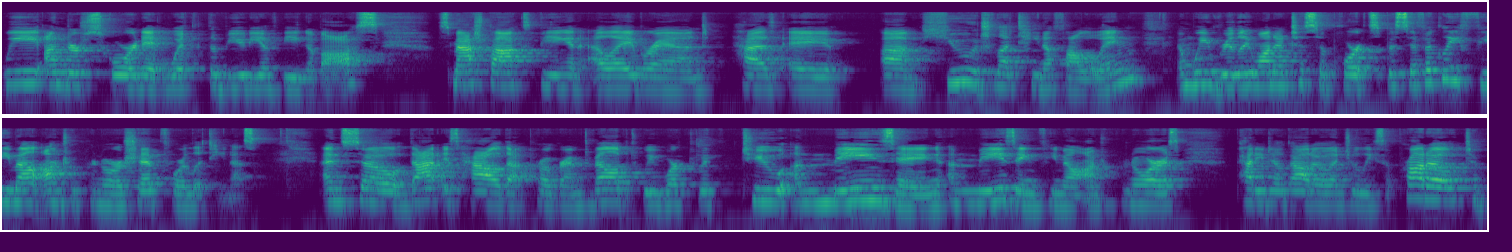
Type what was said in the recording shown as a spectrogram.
we underscored it with the beauty of being a boss. Smashbox, being an LA brand, has a um, huge Latina following, and we really wanted to support specifically female entrepreneurship for Latinas. And so that is how that program developed. We worked with two amazing, amazing female entrepreneurs, Patty Delgado and Julissa Prado, to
